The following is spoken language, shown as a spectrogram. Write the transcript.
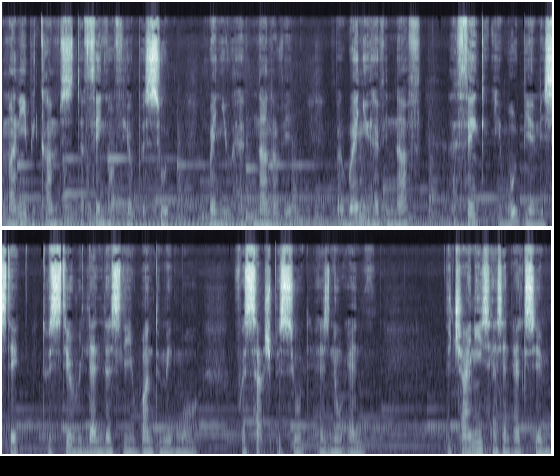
Money becomes the thing of your pursuit when you have none of it. But when you have enough, I think it would be a mistake to still relentlessly want to make more, for such pursuit has no end. The Chinese has an axiom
